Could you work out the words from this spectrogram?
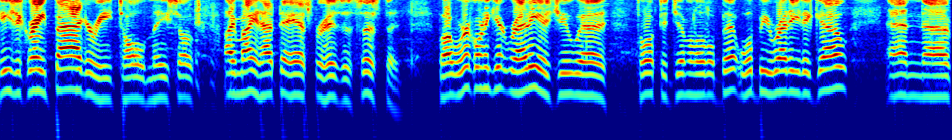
he's a great bagger he told me so I might have to ask for his assistance. But we're going to get ready as you uh, talk to Jim a little bit. We'll be ready to go and uh,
